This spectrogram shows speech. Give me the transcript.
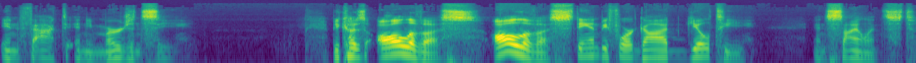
in fact, an emergency. Because all of us, all of us stand before God guilty and silenced.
